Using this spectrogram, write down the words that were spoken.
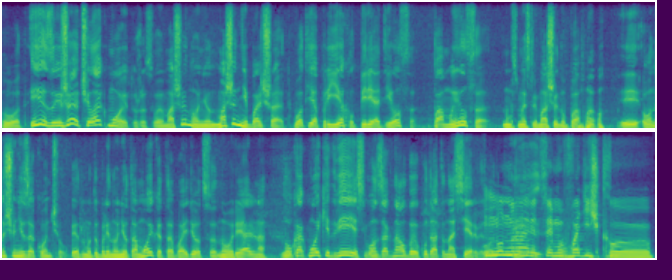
вот. И заезжает человек моет уже свою машину, у него машина небольшая. Вот я приехал, переоделся, помылся, ну, в смысле, машину помыл, и он еще не закончил. Я думаю, да, блин, у него там мойка-то обойдется, ну, реально, ну, как мойки две, если бы он загнал бы куда-то на сервис. Ну, вот. нравится и... ему в водичку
